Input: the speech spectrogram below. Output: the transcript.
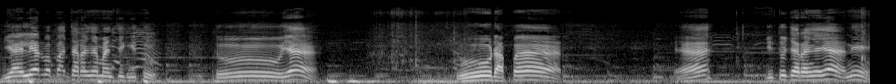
Ya lihat Bapak caranya mancing itu. Itu ya. Tuh dapat. Ya. Gitu caranya ya, nih.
